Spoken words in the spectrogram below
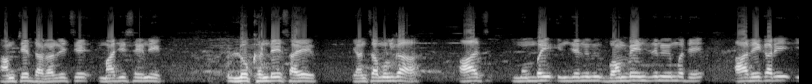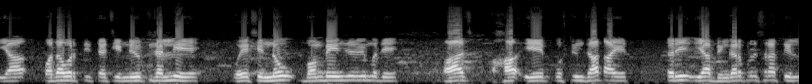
आमचे दलालीचे माजी सैनिक लोखंडे साहेब यांचा मुलगा आज मुंबई इंजिनिअरिंग बॉम्बे इंजिनिअरिंगमध्ये अधिकारी या पदावरती त्याची नियुक्ती झालेली आहे व एकशे नऊ बॉम्बे इंजिनिअरिंगमध्ये आज हा हे पोस्टिंग जात आहेत. तरी या भिंगार परिसरातील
